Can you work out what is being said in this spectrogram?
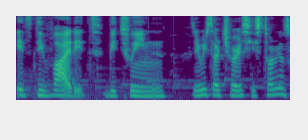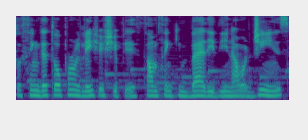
it's divided between The researchers, historians who think that open relationship is something embedded in our genes,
